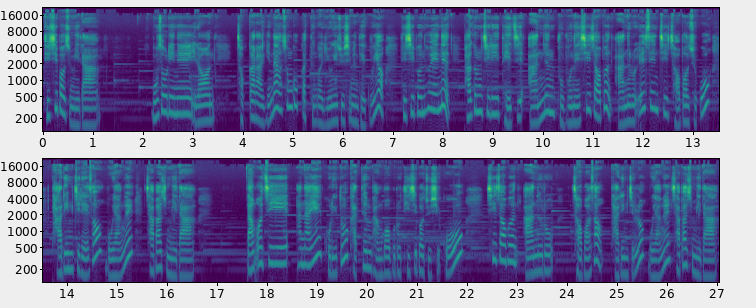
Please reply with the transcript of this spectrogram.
뒤집어 줍니다. 모서리는 이런 젓가락이나 송곳 같은 걸 이용해 주시면 되고요. 뒤집은 후에는 박음질이 되지 않는 부분의 시접은 안으로 1cm 접어주고 다림질해서 모양을 잡아줍니다. 나머지 하나의 고리도 같은 방법으로 뒤집어 주시고 시접은 안으로 접어서 다림질로 모양을 잡아줍니다.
